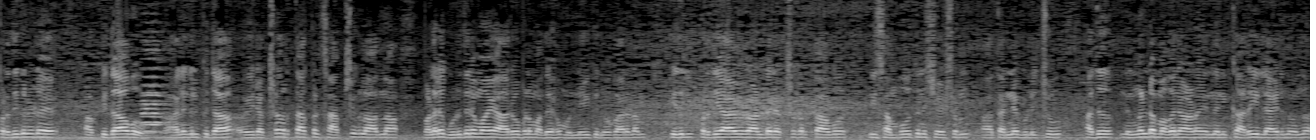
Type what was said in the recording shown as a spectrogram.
പ്രതികളുടെ പിതാവ് അല്ലെങ്കിൽ പിതാ രക്ഷകർത്താക്കൾ സാക്ഷികളാകുന്ന വളരെ ഗുരുതരമായ ആരോപണം അദ്ദേഹം ഉന്നയിക്കുന്നു. കാരണം ഇതിൽ പ്രതിയായ ഒരാളുടെ രക്ഷകർത്താവ് ഈ സംഭവത്തിന് ശേഷം തന്നെ വിളിച്ചു. അത് നിങ്ങളുടെ മകനാണ് എന്ന് എനിക്കറിയില്ലായിരുന്നു എന്ന്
